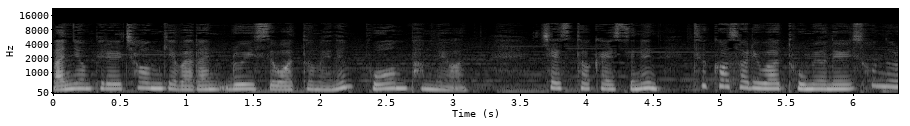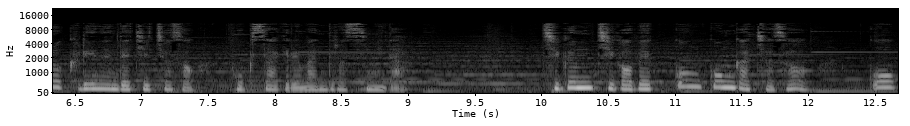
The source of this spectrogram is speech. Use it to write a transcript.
만년필을 처음 개발한 루이스 워터맨은 보험 판매원, 체스터 칼스는 특허 서류와 도면을 손으로 그리는 데 지쳐서 복사기를 만들었습니다. 지금 직업에 꽁꽁 갇혀서 꼭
